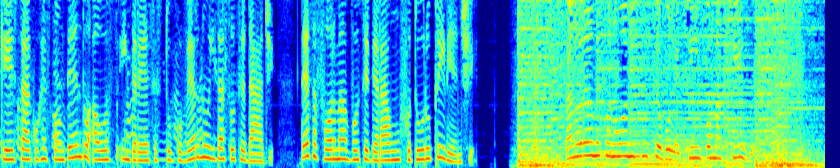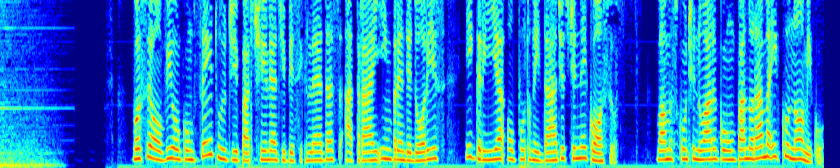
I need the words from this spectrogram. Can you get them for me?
que está correspondendo aos interesses do governo e da sociedade. Dessa forma, você terá um futuro brilhante. Panorama Econômico, seu boletim informativo. Você ouviu o conceito de partilha de bicicletas atrai empreendedores e cria oportunidades de negócios. Vamos continuar com o panorama econômico.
